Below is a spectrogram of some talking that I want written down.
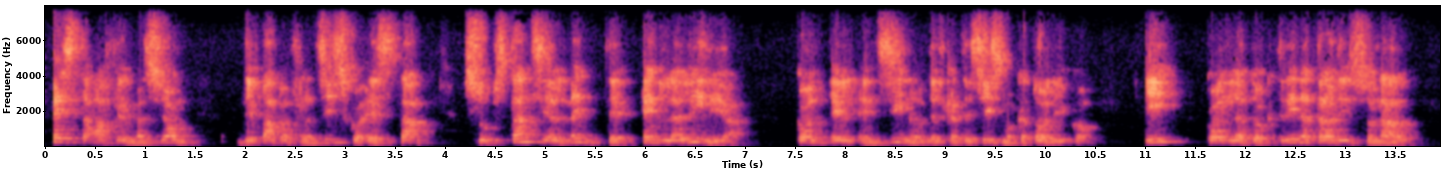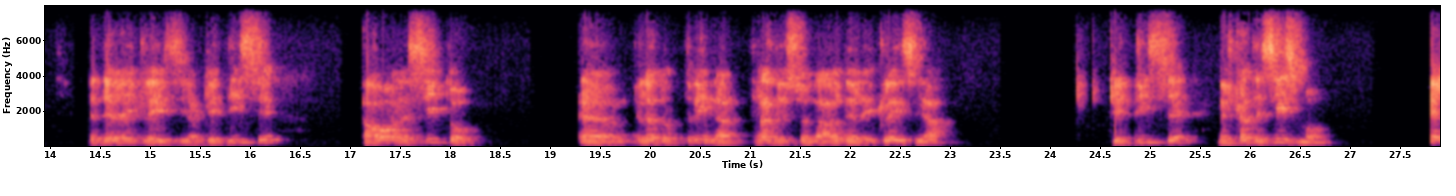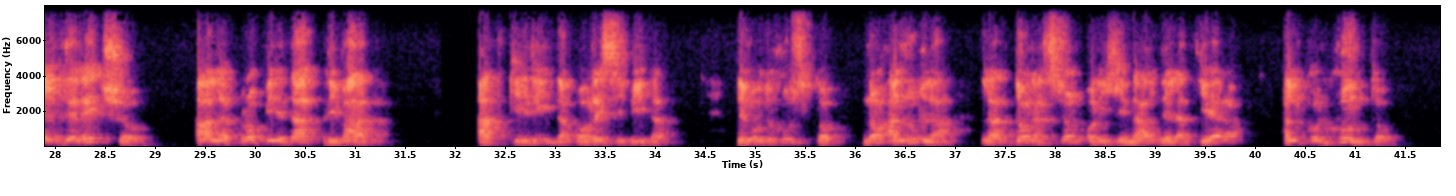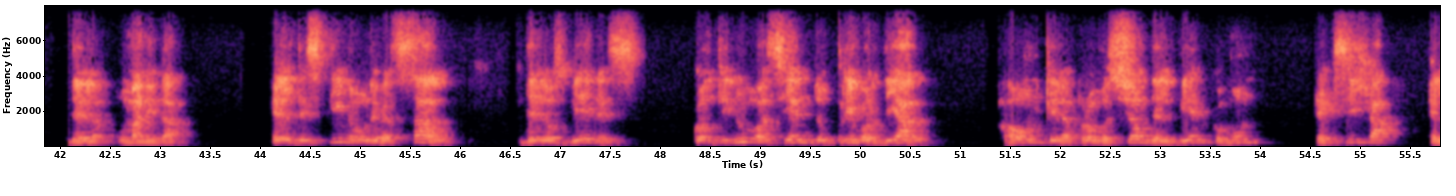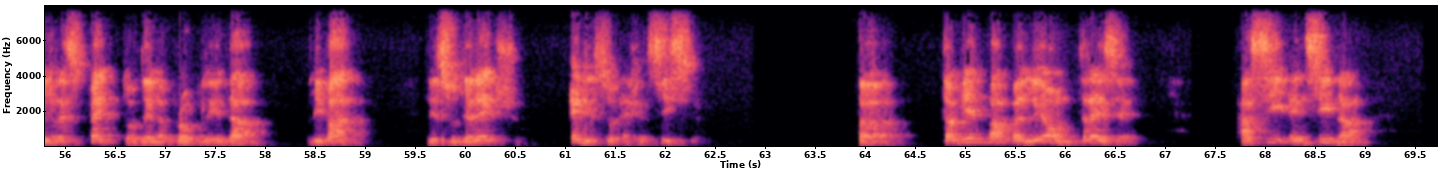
Esta afirmación de Papa Francisco está sustancialmente en la línea con el ensino del catecismo católico y con la doctrina tradicional de la Iglesia que dice, ahora cito eh, la doctrina tradicional de la Iglesia, que dice en el catecismo, el derecho a la propiedad privada adquirida o recibida de modo justo no anula la donación original de la tierra al conjunto de la humanidad. El destino universal de los bienes continúa siendo primordial, aunque la promoción del bien común exija el respeto de la propiedad privada, de su derecho su ejercicio. Ah, también Papa León XIII así enseña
